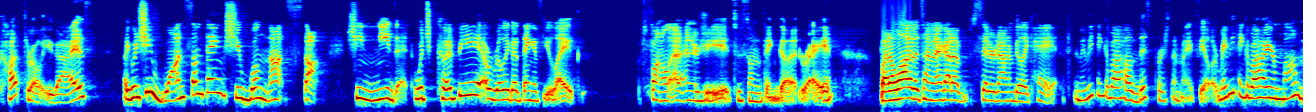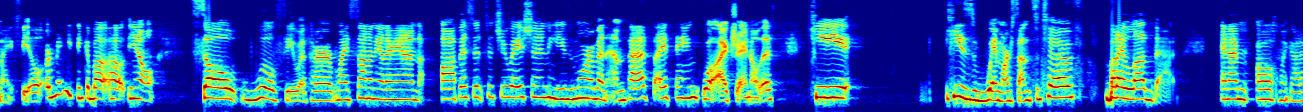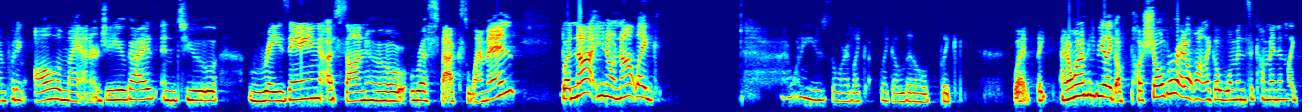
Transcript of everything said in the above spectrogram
cutthroat, you guys. Like when she wants something, she will not stop. She needs it, which could be a really good thing if you like funnel that energy to something good, right? But a lot of the time, I gotta sit her down and be like, hey, maybe think about how this person might feel, or maybe think about how your mom might feel, or maybe think about how, you know. So we'll see with her. My son, on the other hand, opposite situation. He's more of an empath, I think. Well, actually, I know this. He he's way more sensitive, but I love that. And I'm oh my god, I'm putting all of my energy, you guys, into raising a son who respects women, but not, you know, not like I don't want to use the word like like a little like what like I don't want him to be like a pushover. I don't want like a woman to come in and like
